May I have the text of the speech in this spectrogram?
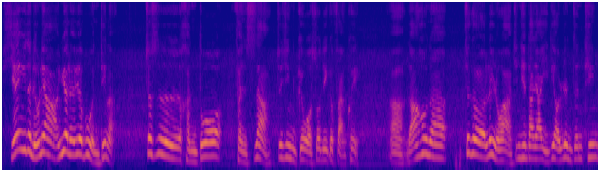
闲鱼的流量越来越不稳定了，这是很多粉丝啊最近给我说的一个反馈啊。然后呢，这个内容啊，今天大家一定要认真听，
